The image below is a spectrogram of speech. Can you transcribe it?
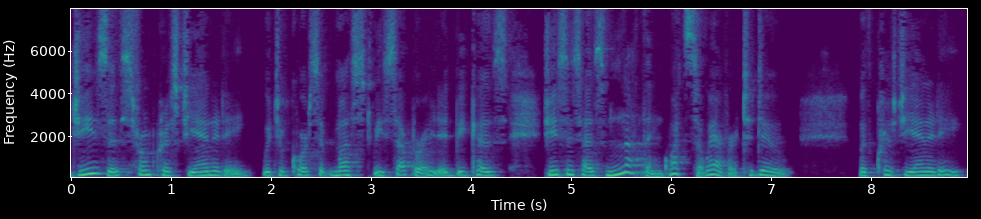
Jesus from Christianity, which of course it must be separated because Jesus has nothing whatsoever to do with Christianity.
